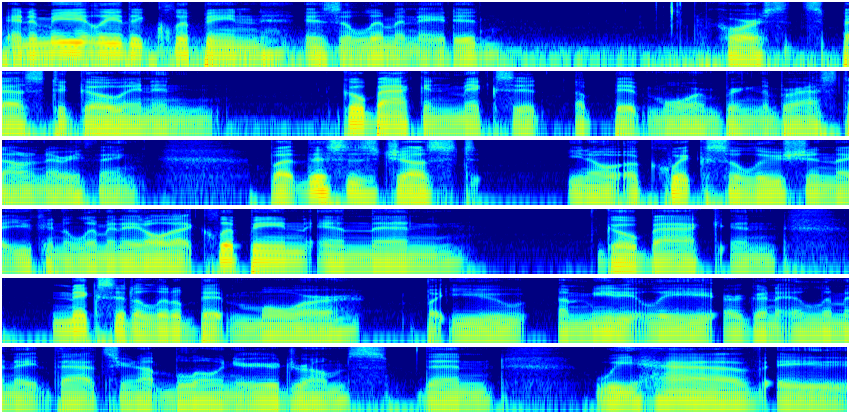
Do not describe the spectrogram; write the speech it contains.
And immediately the clipping is eliminated. Course, it's best to go in and go back and mix it a bit more and bring the brass down and everything. But this is just, you know, a quick solution that you can eliminate all that clipping and then go back and mix it a little bit more, but you immediately are going to eliminate that so you're not blowing your eardrums. Then we have a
